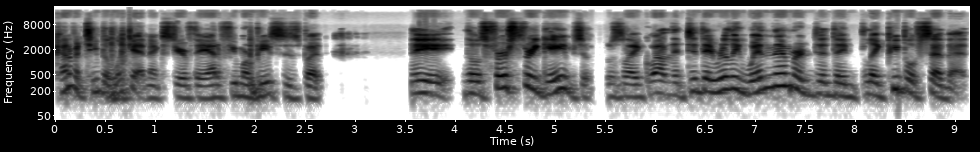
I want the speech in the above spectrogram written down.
kind of a team to look at next year if they add a few more pieces, but they those first three games it was like well did they really win them or did they like people have said that.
